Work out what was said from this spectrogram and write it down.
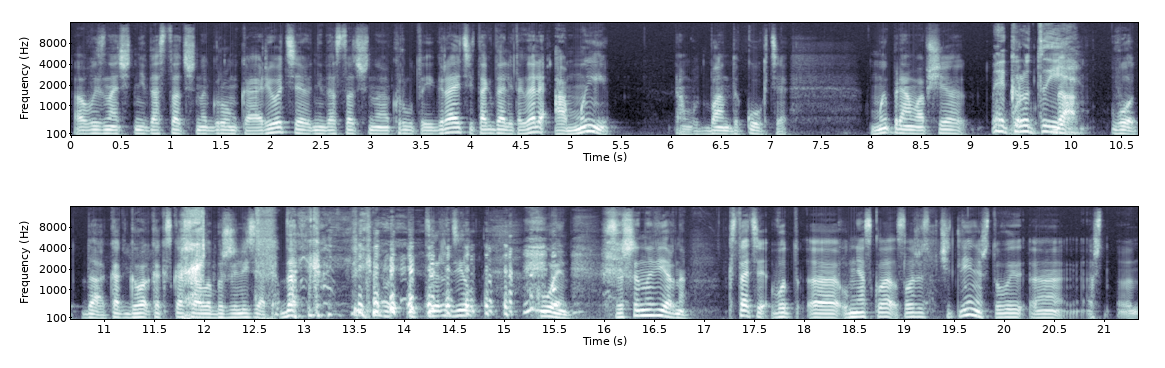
а вы, значит, недостаточно громко орете, недостаточно круто играете и так далее, и так далее. А мы, там вот банда когтя, мы прям вообще... Мы вот, крутые. Да, вот, да, как, как сказала бы Железяка. Да, подтвердил Коин. Совершенно верно. Кстати, вот э, у меня сложилось впечатление, что вы э, э,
